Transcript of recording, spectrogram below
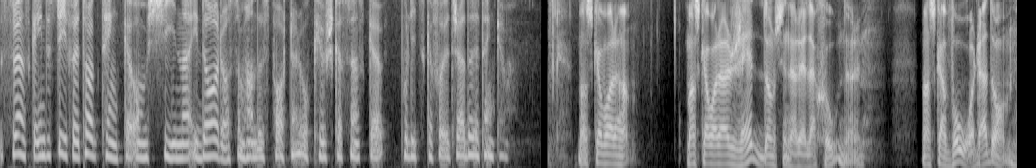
svenska industriföretag tänka om Kina idag då, som handelspartner och hur ska svenska politiska företrädare tänka? Man ska vara, man ska vara rädd om sina relationer. Man ska vårda dem,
